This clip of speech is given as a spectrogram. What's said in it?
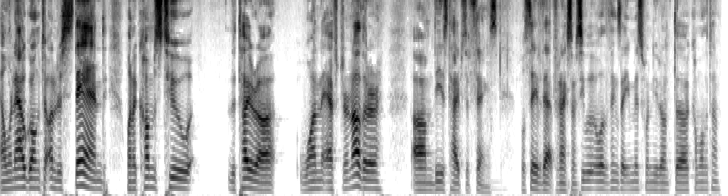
And we're now going to understand when it comes to the Torah one after another, um, these types of things. We'll save that for next time. See all the things that you miss when you don't uh, come all the time.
